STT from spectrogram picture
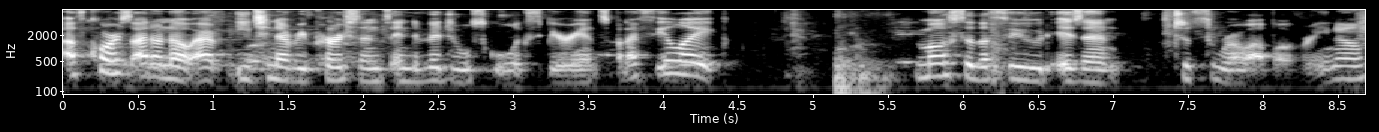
of course, I don't know each and every person's individual school experience, but I feel like most of the food isn't to throw up over, you know?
